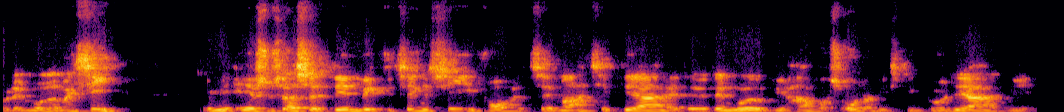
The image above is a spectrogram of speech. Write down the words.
på den måde. Og man kan sige, jeg synes også, at det er en vigtig ting at sige i forhold til Martik, det er, at øh, den måde, vi har vores undervisning på, det er, at vi,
